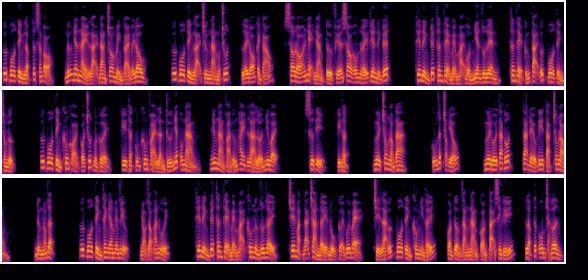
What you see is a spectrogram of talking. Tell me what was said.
Ước vô tình lập tức sáng tỏ, nữ nhân này lại đang cho mình gài bấy đâu. Ước vô tình lại chừng nàng một chút, lấy đó cảnh cáo, sau đó nhẹ nhàng từ phía sau ôm lấy thiên đình tuyết. Thiên đình tuyết thân thể mềm mại hồn nhiên run lên, thân thể cứng tại ước vô tình trong ngực. Ước vô tình không khỏi có chút một cười, kỳ thật cũng không phải lần thứ nhất ông nàng, nhưng nàng phản ứng hay là lớn như vậy sư tỷ, kỳ thật, người trong lòng ta cũng rất trọng yếu. Người đối ta tốt, ta đều ghi tạc trong lòng. Đừng nóng giận. Ước vô tình thanh âm êm dịu, nhỏ giọng an ủi. Thiên đình tuyết thân thể mềm mại không ngừng run rẩy, trên mặt đã tràn đầy nụ cười vui vẻ, chỉ là ước vô tình không nhìn thấy, còn tưởng rằng nàng còn tại sinh khí, lập tức ôm chặt hơn.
